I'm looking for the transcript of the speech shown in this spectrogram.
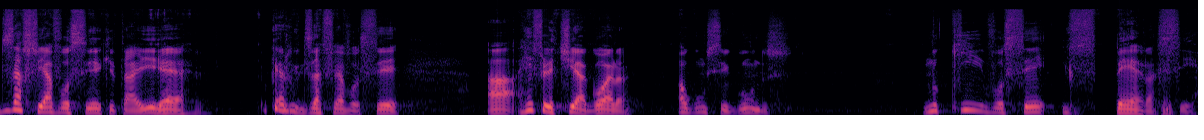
desafiar você que está aí, é, eu quero desafiar você a refletir agora, alguns segundos, no que você espera ser,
